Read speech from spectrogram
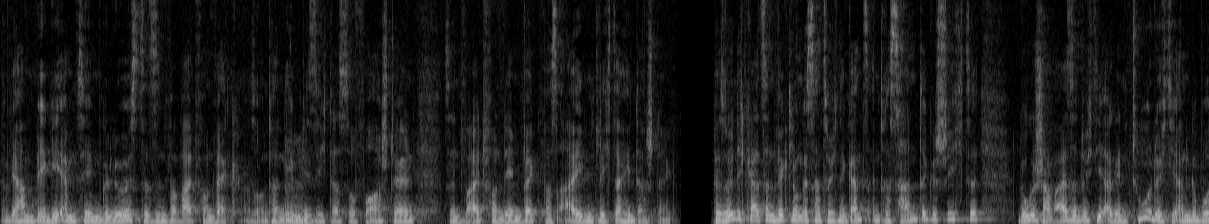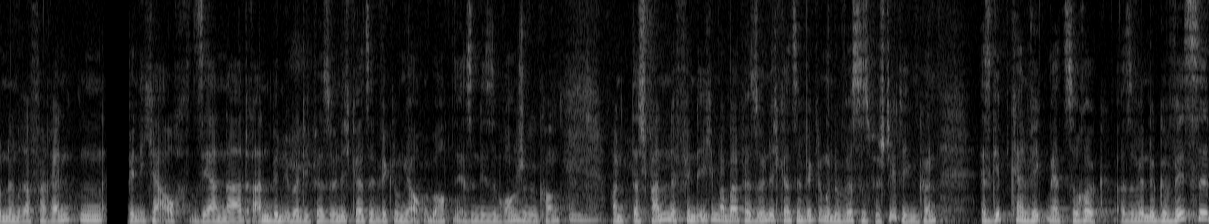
Wir haben BGM-Themen gelöst, da sind wir weit von weg. Also Unternehmen, mhm. die sich das so vorstellen, sind weit von dem weg, was eigentlich dahinter steckt. Persönlichkeitsentwicklung ist natürlich eine ganz interessante Geschichte. Logischerweise durch die Agentur, durch die angebundenen Referenten bin ich ja auch sehr nah dran, bin über die Persönlichkeitsentwicklung ja auch überhaupt erst in diese Branche gekommen. Mhm. Und das Spannende finde ich immer bei Persönlichkeitsentwicklung, und du wirst es bestätigen können, es gibt keinen Weg mehr zurück. Also wenn du gewisse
